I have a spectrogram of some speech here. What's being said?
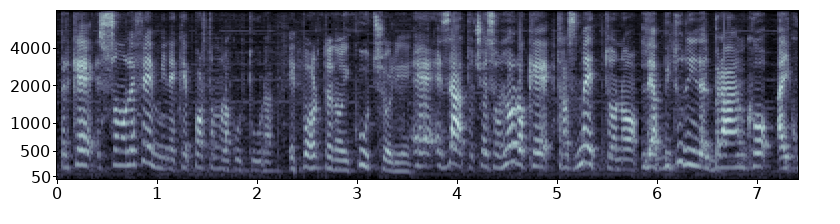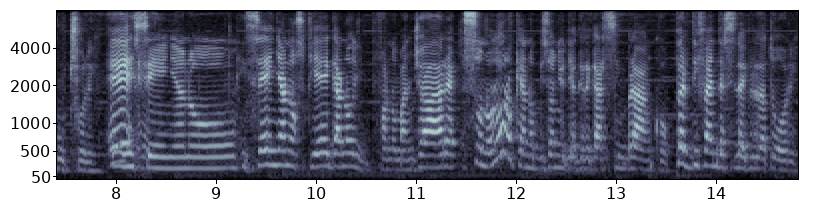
perché sono le femmine che portano la cultura. E portano i cuccioli. Eh, esatto, cioè sono loro che trasmettono le abitudini del branco ai cuccioli. E insegnano. Insegnano, spiegano, gli fanno mangiare. Sono loro che hanno bisogno di aggregarsi in branco per difendersi dai predatori,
